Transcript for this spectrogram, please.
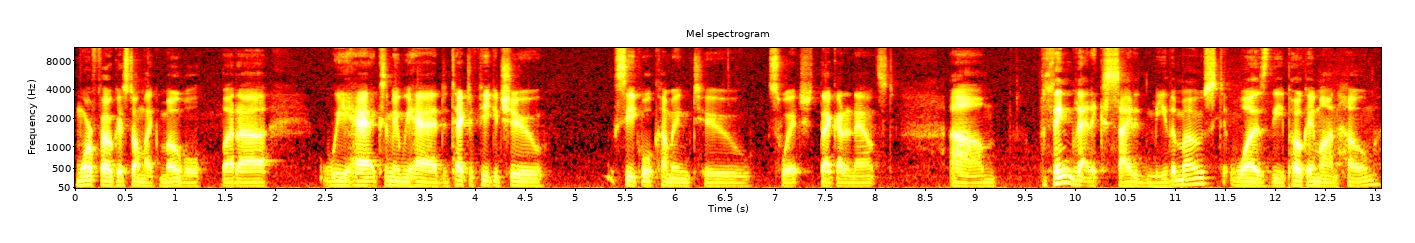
more focused on like mobile. But uh, we had, 'cause, I mean, we had Detective Pikachu sequel coming to Switch that got announced. Um, the thing that excited me the most was the Pokemon Home,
